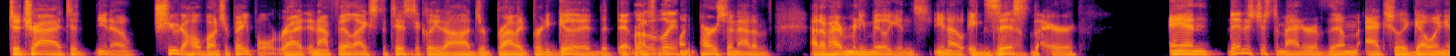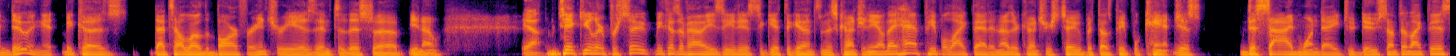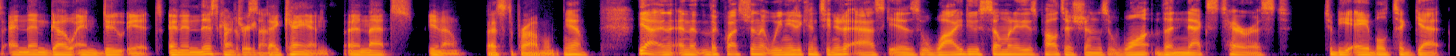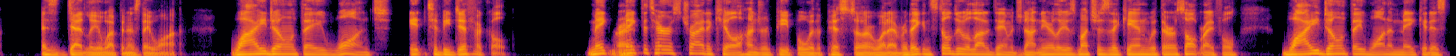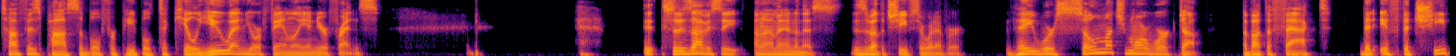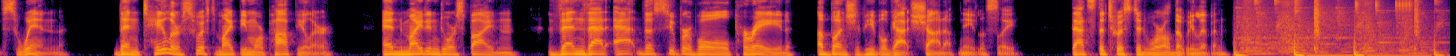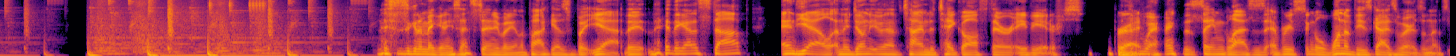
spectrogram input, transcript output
to try to, you know, shoot a whole bunch of people, right? And I feel like statistically the odds are probably pretty good that at probably. least one person out of out of however many millions, you know, exists yeah. there. And then it's just a matter of them actually going and doing it because that's how low the bar for entry is into this, uh, you know, yeah, particular pursuit because of how easy it is to get the guns in this country. You know, they have people like that in other countries too, but those people can't just decide one day to do something like this and then go and do it. And in this country, 100%. they can, and that's you know that's the problem. Yeah. Yeah. And, and the question that we need to continue to ask is why do so many of these politicians want the next terrorist to be able to get as deadly a weapon as they want? Why don't they want it to be difficult? Make right. make the terrorists try to kill 100 people with a pistol or whatever. They can still do a lot of damage, not nearly as much as they can with their assault rifle. Why don't they want to make it as tough as possible for people to kill you and your family and your friends? So this is obviously I'm not into this. This is about the Chiefs or whatever. They were so much more worked up about the fact that if the Chiefs win, then Taylor Swift might be more popular and might endorse Biden than that at the Super Bowl parade a bunch of people got shot up needlessly. That's the twisted world that we live in. This isn't going to make any sense to anybody on the podcast, but yeah, they they, they got to stop and yell, and they don't even have time to take off their aviators. Right, wearing the same glasses every single one of these guys wears in this.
